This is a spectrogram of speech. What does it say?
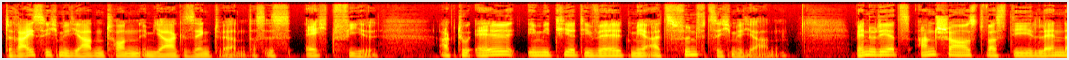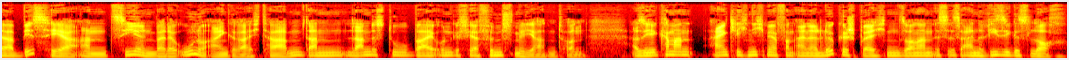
30 Milliarden Tonnen im Jahr gesenkt werden. Das ist echt viel. Aktuell emittiert die Welt mehr als 50 Milliarden. Wenn du dir jetzt anschaust, was die Länder bisher an Zielen bei der UNO eingereicht haben, dann landest du bei ungefähr 5 Milliarden Tonnen. Also hier kann man eigentlich nicht mehr von einer Lücke sprechen, sondern es ist ein riesiges Loch.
